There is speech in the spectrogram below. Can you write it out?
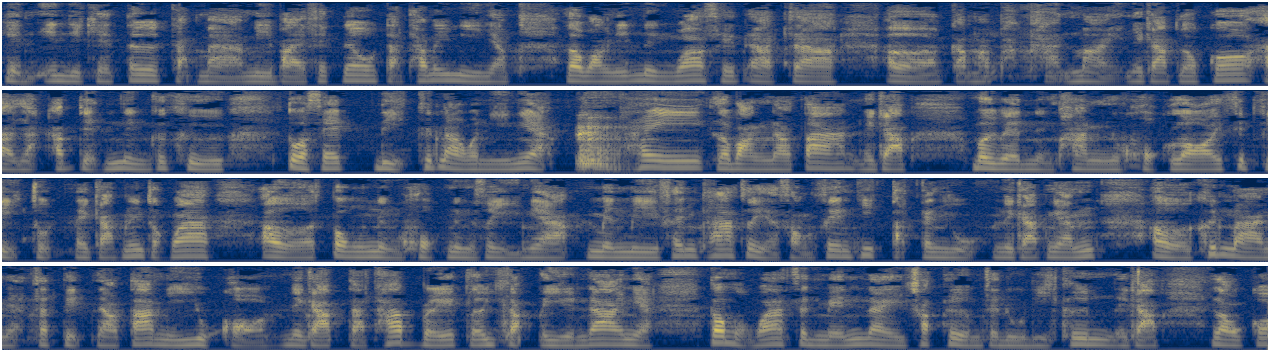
เห็น indicator กลับมามี buy signal แต่ถ้าไม่มีเนี่ยระวังนิดนึงว่าเซตอาจจะเออกลับมาพักฐานใหม่นะครับแล้วก็อยากอัปเดตนิดนึงก็คือตัวเซตดีดขึ้นมาวันนี้เนี่ยให้ระวังแนวต้านนะครับบริเวณ 1,614 จุดนะครับเนื่องจากว่าเออตรง 1614 เนี่ยมันมีเส้นค่าเฉลี่ย2เส้นที่ตัดกันอยู่นะครับงั้นเออขึ้นมาเนี่ยจะติดแนวต้านนี้อยู่ก่อนนะครับแต่ถ้าเบรกแล้วกลับไปยืนได้เนี่ยต้องบอกว่า sentiment ใน short term จะดูดีขึ้นนะครับเราก็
